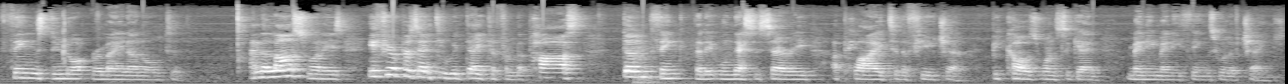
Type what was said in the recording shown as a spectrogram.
things do not remain unaltered. And the last one is, if you're presented with data from the past, don't think that it will necessarily apply to the future because, once again, many, many things will have changed.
